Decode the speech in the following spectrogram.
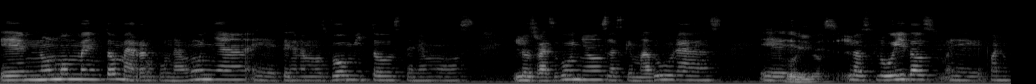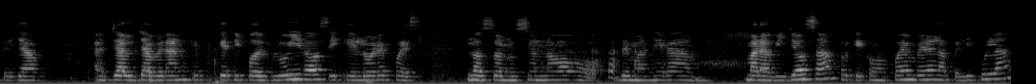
en un momento me arrancó una uña, eh, tenemos vómitos, tenemos los rasguños, las quemaduras, eh, Fluidos. los fluidos, eh, bueno, que ya, ya, ya verán qué, qué tipo de fluidos y que Lore pues los solucionó de manera maravillosa, porque como pueden ver en la película,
